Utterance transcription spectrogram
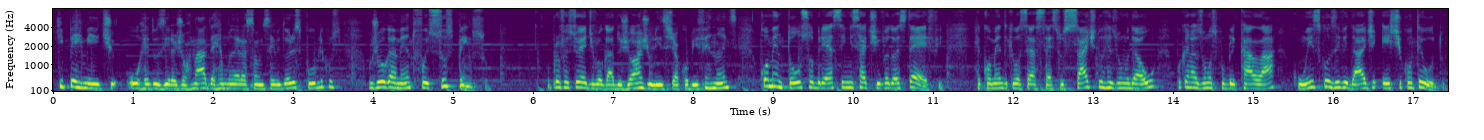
que permite o reduzir a jornada e a remuneração de servidores públicos, o julgamento foi suspenso. O professor e advogado Jorge Ulisses Jacobi Fernandes comentou sobre essa iniciativa do STF. Recomendo que você acesse o site do Resumo da U, porque nós vamos publicar lá com exclusividade este conteúdo.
